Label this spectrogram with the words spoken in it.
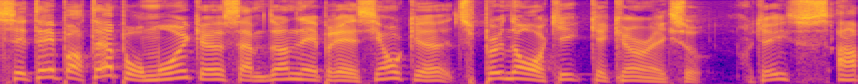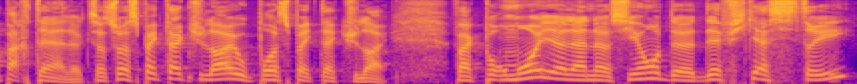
C'est important pour moi que ça me donne l'impression que tu peux knocker quelqu'un avec ça. OK? En partant, que ce soit spectaculaire ou pas spectaculaire. Fait que pour moi, il y a la notion de- d'efficacité.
